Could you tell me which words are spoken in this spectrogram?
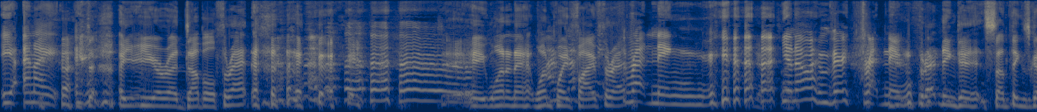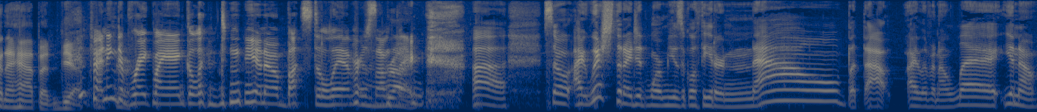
Yeah, and I. You're a double threat. a one and a one point five threat. threatening. you know, I'm very threatening. Threatening to something's going to happen. Yeah. threatening to break my ankle and you know bust a limb or something. Right. Uh, so I wish that I did more musical theater now, but that I live in LA. You know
